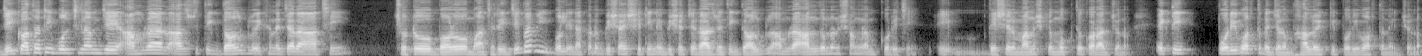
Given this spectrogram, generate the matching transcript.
যেই কথাটি বলছিলাম যে আমরা রাজনৈতিক দলগুলো এখানে যারা আছি ছোট, বড়, মাঝারি, যেভাবেই বলি না কেন, বিষয় সেটি নিয়ে। বিষয় হচ্ছে রাজনৈতিক দলগুলো আমরা আন্দোলন সংগ্রাম করেছি এই দেশের মানুষকে মুক্ত করার জন্য। একটি পরিবর্তনের জন্য, ভালো একটি পরিবর্তনের জন্য,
